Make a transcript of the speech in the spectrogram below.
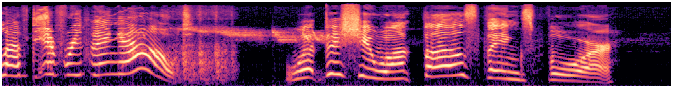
Left everything out. What does she want those things for?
